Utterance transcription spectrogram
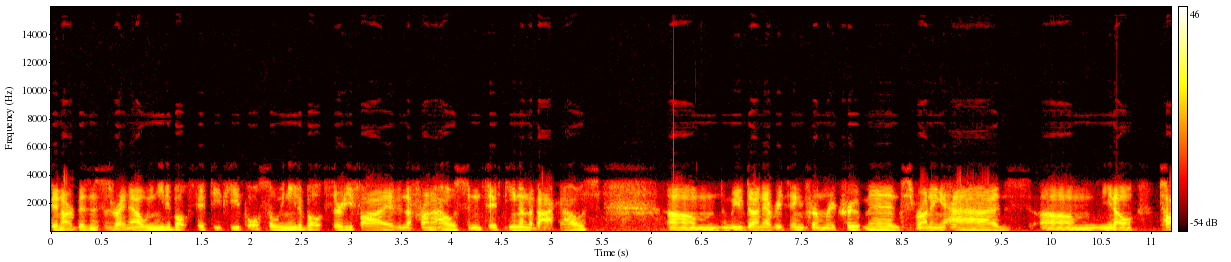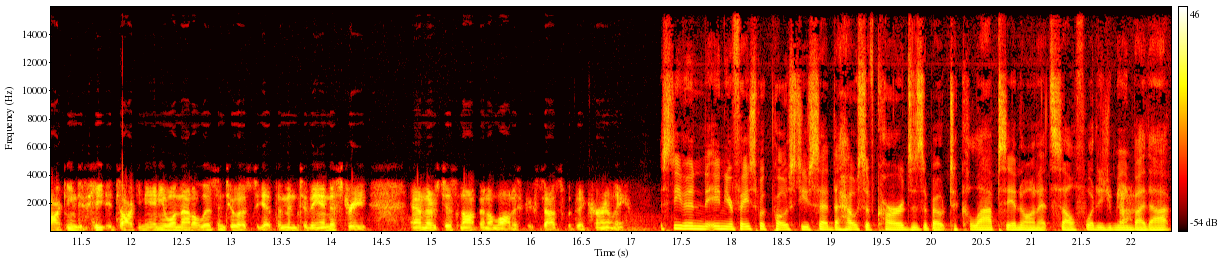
in our businesses right now, we need about 50 people. So we need about 35 in the front of house and 15 in the back of house. Um, we've done everything from recruitment, running ads, um, you know, talking to talking to anyone that'll listen to us to get them into the industry, and there's just not been a lot of success with it currently. Stephen, in your Facebook post, you said the House of Cards is about to collapse in on itself. What did you mean yeah. by that?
